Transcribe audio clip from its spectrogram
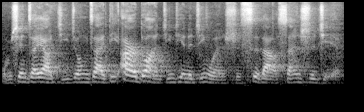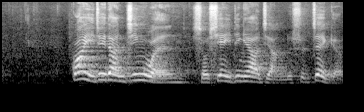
我们现在要集中在第二段今天的经文十四到三十节。关于这段经文，首先一定要讲的是这个：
